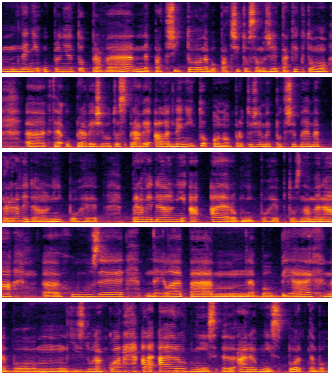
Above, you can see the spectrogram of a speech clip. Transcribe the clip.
není úplně to pravé, nepatří to, nebo patří to samozřejmě taky k tomu, eh, k té úpravě životosprávy, ale není to ono, protože my potřebujeme pravidelný pohyb, pravidelný a aerobní pohyb. To znamená eh, chůzy, nejlépe nebo běh, nebo jízdu na kole, ale aerobní, eh, aerobní sport nebo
